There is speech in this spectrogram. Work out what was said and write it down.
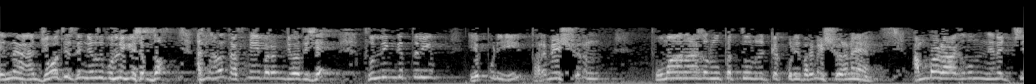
என்ன? ஜோதிஷங்கிறது புல்லிங்க சப்தம். அதனால தஸ்மை பரம் ஜோதிஷ. புல்லிங்கத்திலையும் எப்படி பரமேஸ்வரன் புமானாக ரூபத்தில் இருக்கக்கூடிய பரமேஸ்வரனை அம்பாளாகவும் நினைச்சு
